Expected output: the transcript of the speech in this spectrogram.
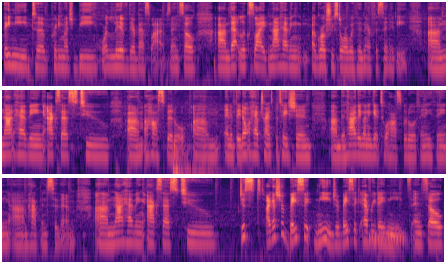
they need to pretty much be or live their best lives. And so um, that looks like not having a grocery store within their vicinity, um, not having access to um, a hospital. Um, and if they don't have transportation, um, then how are they going to get to a hospital if anything um, happens to them? not having access to just I guess your basic needs, your basic everyday needs, and so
